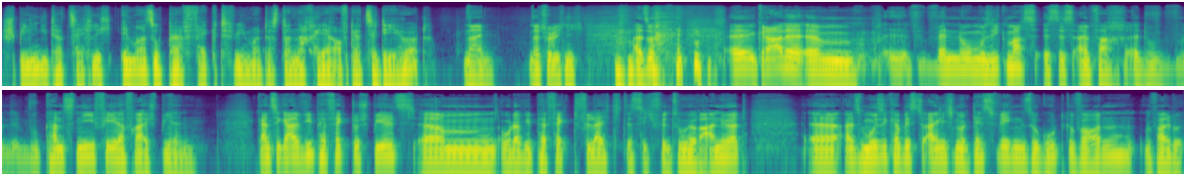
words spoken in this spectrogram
Spielen die tatsächlich immer so perfekt, wie man das dann nachher auf der CD hört? Nein, natürlich nicht. Also äh, gerade ähm, äh, wenn du Musik machst, ist es einfach, äh, du, du kannst nie fehlerfrei spielen. Ganz egal, wie perfekt du spielst ähm, oder wie perfekt vielleicht das sich für einen Zuhörer anhört. Äh, als Musiker bist du eigentlich nur deswegen so gut geworden, weil du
